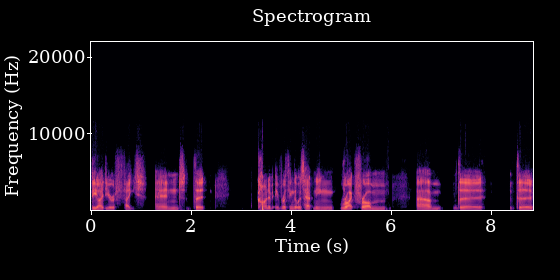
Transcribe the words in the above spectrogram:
the idea of fate and that kind of everything that was happening right from um, the the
